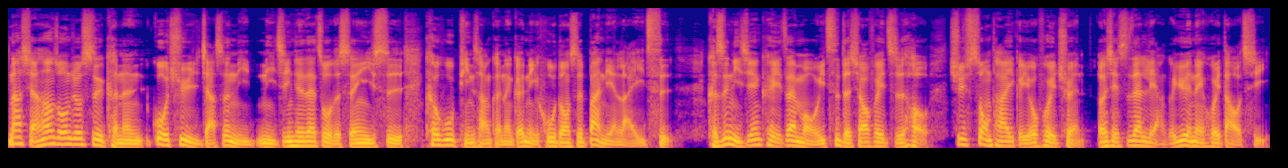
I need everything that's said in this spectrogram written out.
那想象中就是可能过去假设你你今天在做的生意是客户平常可能跟你互动是半年来一次。可是你今天可以在某一次的消费之后去送他一个优惠券，而且是在两个月内会到期。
